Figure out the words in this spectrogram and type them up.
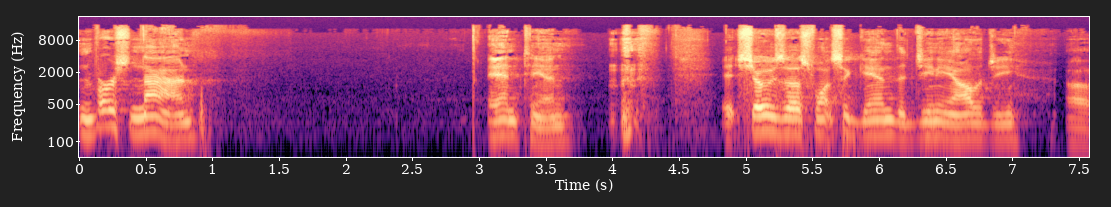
in verse 9 and 10, It shows us once again the genealogy uh,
